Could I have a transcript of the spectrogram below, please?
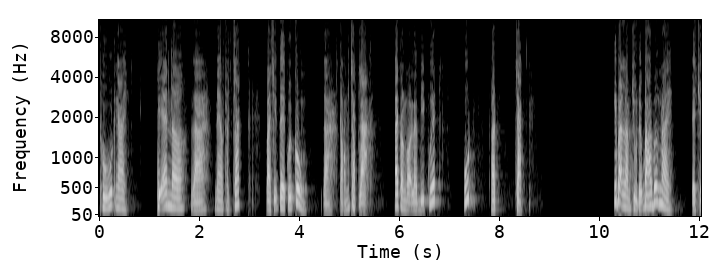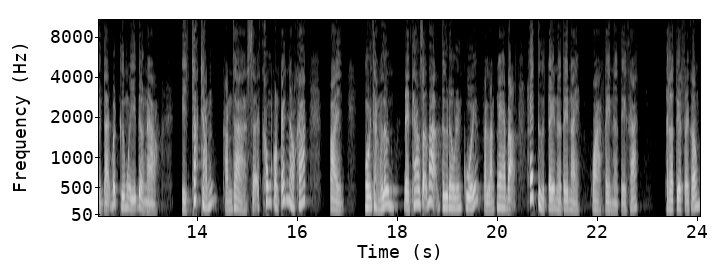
thu hút ngay, chữ N là neo thật chắc và chữ T cuối cùng là tóm chặt lại, hay còn gọi là bí quyết hút thật chặt. Khi bạn làm chủ được ba bước này để truyền tải bất cứ một ý tưởng nào thì chắc chắn khán giả sẽ không còn cách nào khác phải ngồi thẳng lưng để theo dõi bạn từ đầu đến cuối và lắng nghe bạn hết từ TNT này qua TNT khác. Thật là tuyệt phải không?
